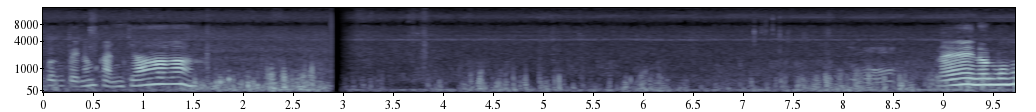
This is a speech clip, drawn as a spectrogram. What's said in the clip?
เบิ่งไปน้ำกันจ้าแน่นนโมโห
